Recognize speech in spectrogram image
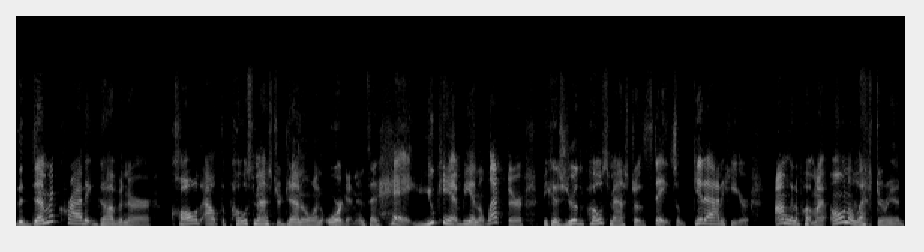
The Democratic governor called out the postmaster general in Oregon and said, "Hey, you can't be an elector because you're the postmaster of the state. So get out of here. I'm going to put my own elector in."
